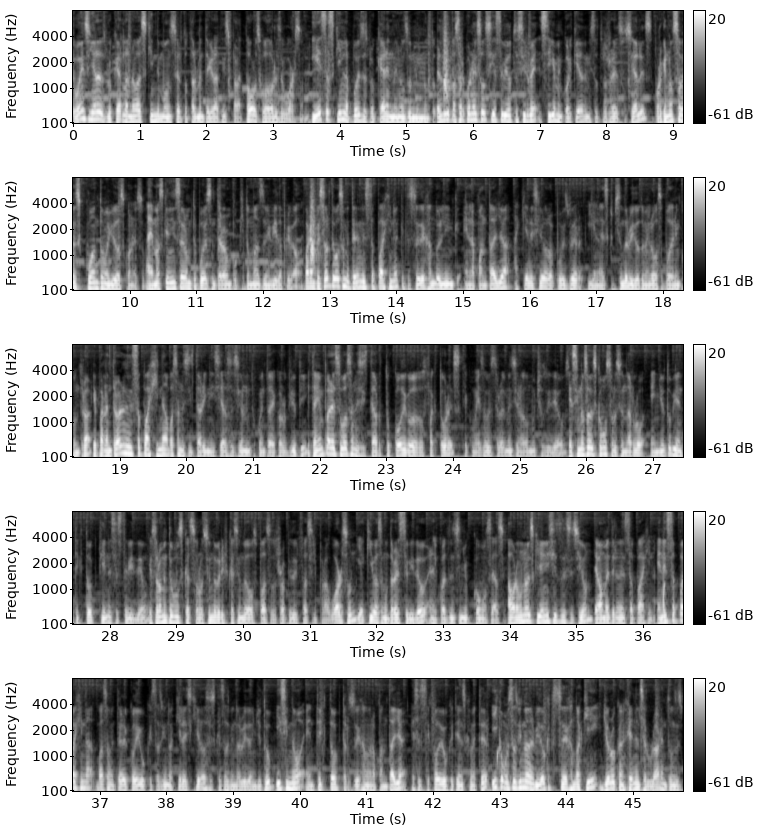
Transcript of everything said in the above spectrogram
Te voy a enseñar a desbloquear la nueva skin de Monster totalmente gratis para todos los jugadores de Warzone. Y esta skin la puedes desbloquear en menos de un minuto. Antes de pasar con eso, si este video te sirve, sígueme en cualquiera de mis otras redes sociales, porque no sabes cuánto me ayudas con eso. Además que en Instagram te puedes enterar un poquito más de mi vida privada. Para empezar, te vas a meter en esta página que te estoy dejando el link en la pantalla. Aquí a la izquierda lo puedes ver y en la descripción del video también lo vas a poder encontrar. Que para entrar en esta página vas a necesitar iniciar sesión en tu cuenta de Call of Duty. Y también para eso vas a necesitar tu código de dos factores, que como ya sabes te lo he mencionado en muchos videos. Que si no sabes cómo solucionarlo, en YouTube y en TikTok tienes este video, que solamente buscas solución de verificación de dos pasos rápido y fácil para Warzone. Y aquí vas a encontrar este video en el cual te enseño cómo se hace. Ahora, una vez que ya iniciaste sesión, te va a meter en esta página. En esta página vas a meter el código que estás viendo aquí a la izquierda, si es que estás viendo el video en YouTube. Y si no, en TikTok te lo estoy dejando en la pantalla. Es este código que tienes que meter. Y como estás viendo en el video que te estoy dejando aquí, yo lo canjeé en el celular, entonces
